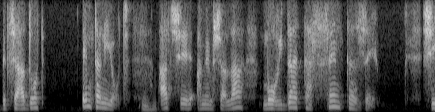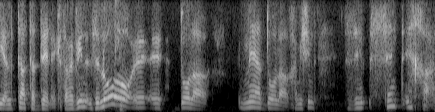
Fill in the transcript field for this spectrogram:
בצעדות אימתניות, mm-hmm. עד שהממשלה מורידה את הסנט הזה, שהיא העלתה את הדלק. אתה מבין? זה לא כן. אה, אה, דולר, 100 דולר, 50... זה סנט אחד.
